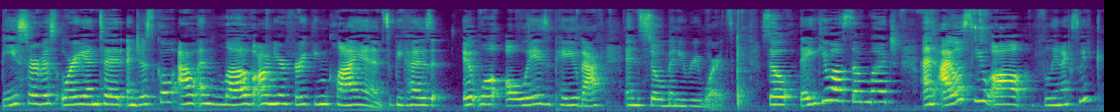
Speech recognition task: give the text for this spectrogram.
be service oriented and just go out and love on your freaking clients because it will always pay you back in so many rewards. So thank you all so much and I will see you all hopefully next week.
